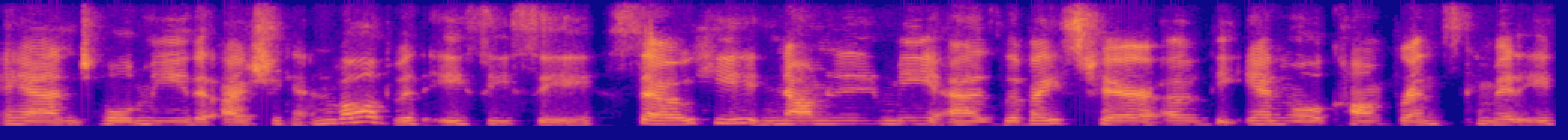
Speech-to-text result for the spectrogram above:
and told me that I should get involved with ACC. So he nominated me as the vice chair of the annual conference committee.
